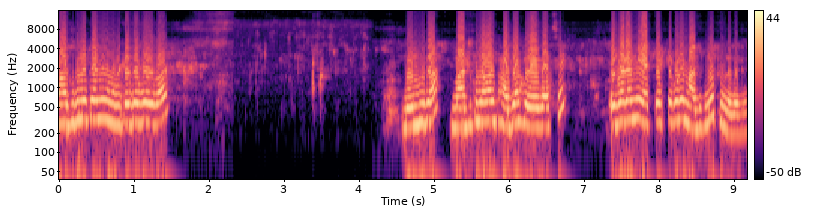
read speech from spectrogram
মাছগুলোকে আমি উল্টে দেবো এবার। বন্ধুরা, মাছগুলো আমার ভাজা হয়ে গেছে, এবার আমি একটা একটা করে মাছগুলো তুলে দেবো।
